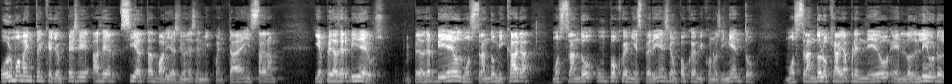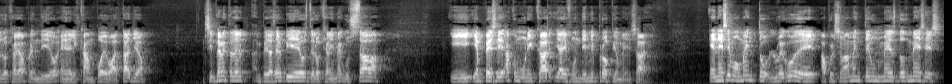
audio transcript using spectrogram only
Hubo un momento en que yo empecé a hacer ciertas variaciones en mi cuenta de Instagram y empecé a hacer videos. Empecé a hacer videos mostrando mi cara, mostrando un poco de mi experiencia, un poco de mi conocimiento, mostrando lo que había aprendido en los libros, lo que había aprendido en el campo de batalla simplemente empecé a hacer videos de lo que a mí me gustaba y, empecé a comunicar y a difundir mi propio mensaje. En ese momento, luego de aproximadamente un mes, dos meses,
